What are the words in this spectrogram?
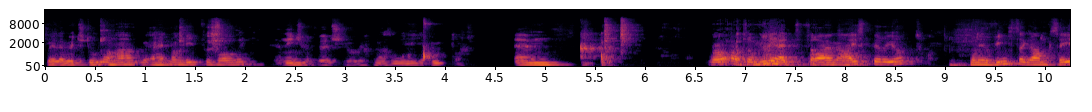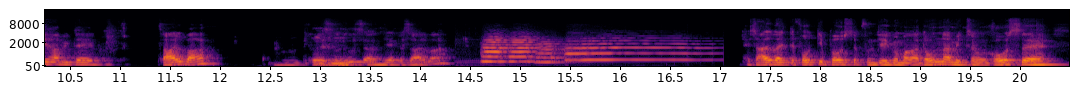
Welchen willst du noch haben? Er hat noch einen Gipfel vor sich. Nimmst du glaube ich. Also nehme ich den Futter. Ähm, Ja, also mich hat vor allem eins berührt, als ich auf Instagram gesehen habe, wie der Salva. Grüße Mhm. mhm. raus an liebe Salva. Der Salva hat ein Foto gepostet von Diego Maradona mit so einer großen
